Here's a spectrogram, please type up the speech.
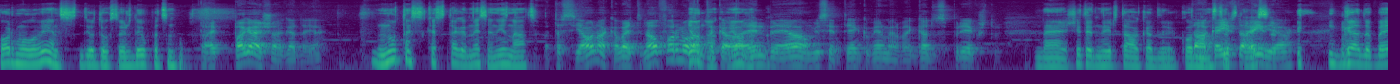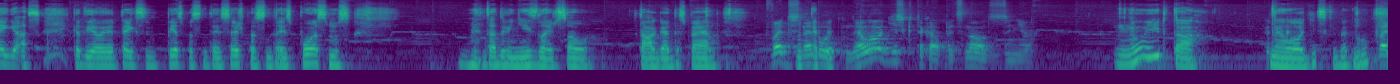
Formula 1 2012. Tā ir pagājušā gada, ja? Nu, tas, kas tagad nesen iznāca. Tas jaunākā, vai tā nav formula? Tā Jaunākā, kā jaunākā. NBA un visiem tiem, ka vienmēr vajag gadus priekš. Tur. Nē, šī ir tā, kad Tā kā ir, tā ir, jā. gada beigās, kad jau ir teiksim, 15. un 16. posms, tad viņi izlaiž savu tā gada spēli. Vai tas nebūtu neloģiski, tā kā pēc naudas ziņā? Nu, ir tā. Neloģiski, bet nu, Vai,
